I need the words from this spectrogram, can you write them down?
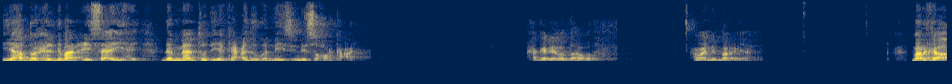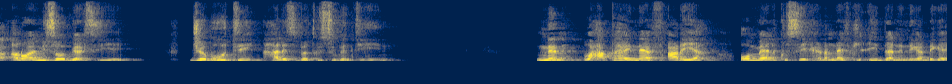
iyo hadduu xildhibaan ciise ah yahay dhammaantood iyoka cadowga niisoo horkacay xaggan ila daawada. Habaani baraya. Marka anuu ani soo gaadhsiiyey jabuuti halis baad ku sugan tihiin nin waxaad tahay neef ariya oo meel ku sii xidhan neefkii ciiddaani niga dhige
